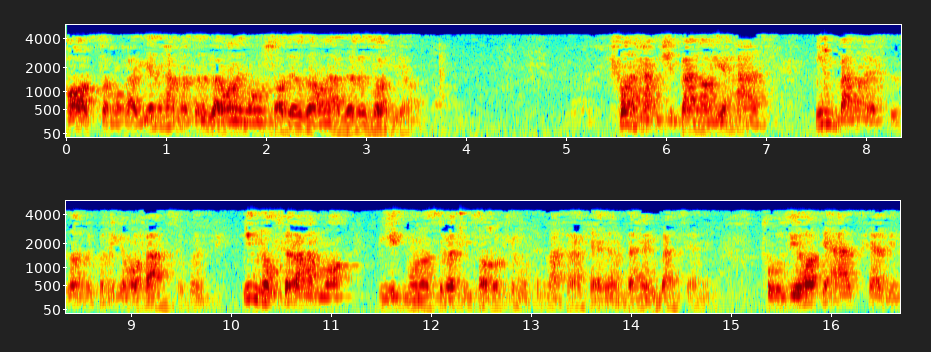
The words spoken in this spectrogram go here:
خاص و مقید هم مثلا زمان امام صادق زمان از رضا بیاد. چون همچی بنایی هست این بنا اختزار می‌کنه که ما فحص کنیم این نکته را هم ما یک مناسبتی سابق که مطرح کردیم در همین بحث یعنی. توضیحات از کردیم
